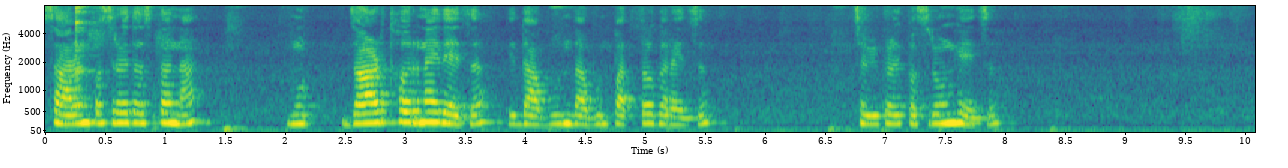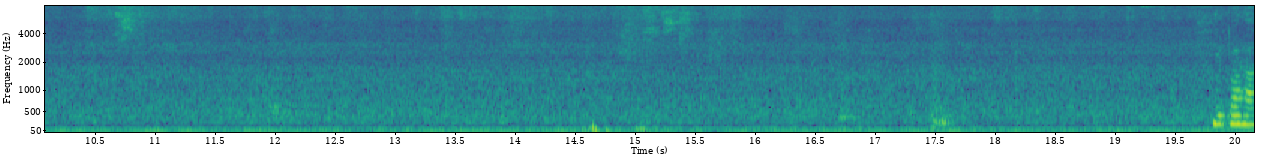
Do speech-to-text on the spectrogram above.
सारण पसरत असताना मोठ जाड थर नाही द्यायचा. ते दाबून दाबून पातळ करायचं. सगळीकडे पसरवून घ्यायचं. हे पहा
